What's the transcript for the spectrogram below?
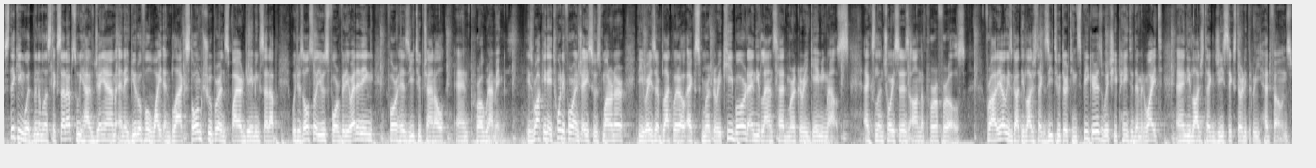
Sticking with minimalistic setups, we have JM and a beautiful white and black Stormtrooper inspired gaming setup, which is also used for video editing for his YouTube channel and programming. He's rocking a 24-inch Asus monitor, the Razer Black Widow X Mercury keyboard, and the Lancehead Mercury gaming mouse. Excellent choices on the peripherals. For audio, he's got the Logitech Z213 speakers, which he painted them in white, and the Logitech G633 headphones.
